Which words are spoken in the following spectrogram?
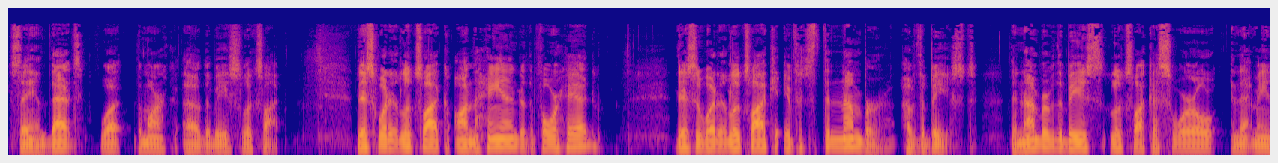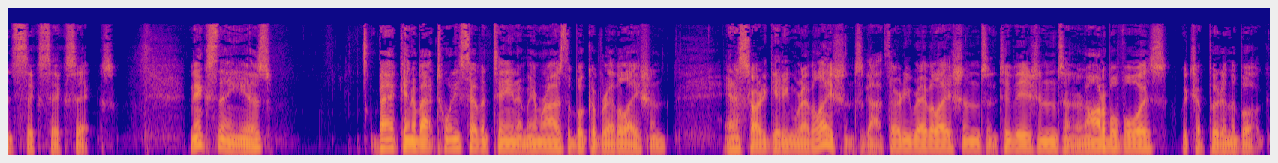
saying that's what the mark of the beast looks like. This is what it looks like on the hand or the forehead. This is what it looks like if it's the number of the beast. The number of the beast looks like a swirl, and that means 666. Next thing is, back in about 2017, I memorized the book of Revelation, and I started getting revelations. I got 30 revelations and two visions and an audible voice, which I put in the book.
